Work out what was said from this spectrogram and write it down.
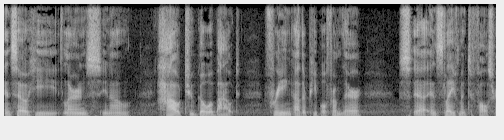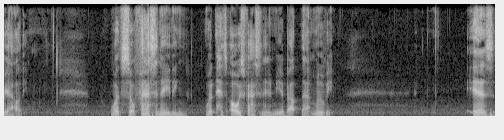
And so he learns, you know, how to go about freeing other people from their uh, enslavement to false reality. What's so fascinating, what has always fascinated me about that movie, is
